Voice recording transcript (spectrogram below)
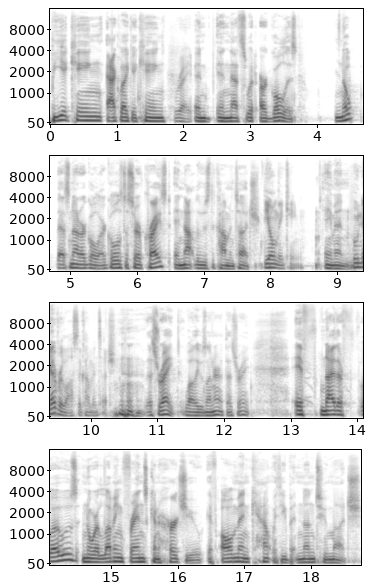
be a king, act like a king, Right. And and that's what our goal is. Nope, that's not our goal. Our goal is to serve Christ and not lose the common touch. The only king Amen. who never lost the common touch. That's right. While he was on earth, that's right. If neither foes nor loving friends can hurt you, if all men count with you, but none too much,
